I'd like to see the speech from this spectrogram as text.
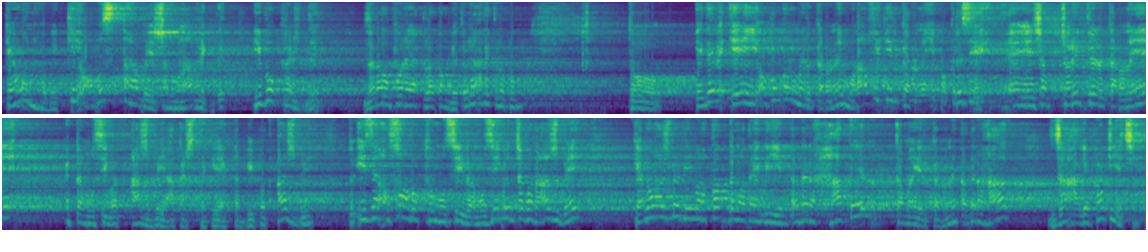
কেমন হবে কি অবস্থা হবে এসব মুনাফিকদের হিপোক্রেটদের যারা উপরে একরকম ভেতরে আরেক রকম তো এদের এই অপকর্মের কারণে মুনাফিকের কারণে হিপোক্রেসি এইসব চরিত্রের কারণে একটা মুসিবত আসবে আকাশ থেকে একটা বিপদ আসবে তো এই যে অসংরক্ষ মুসিবা মুসিবত যখন আসবে কেন আসবে? বিমা কদ্দমাতাই দিয়ে তাদের হাতের কামাইয়ের কারণে, তাদের হাত যা আগে পাঠিয়েছে,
